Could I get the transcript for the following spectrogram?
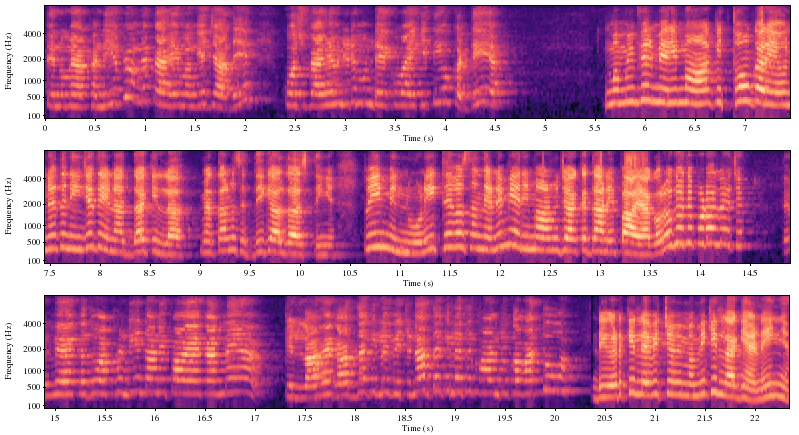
ਤੈਨੂੰ ਮੈਂ ਆਖਣ ਡਈ ਆ ਵੀ ਉਹਨੇ ਪੈਸੇ ਮੰਗੇ ਜਿਆਦੇ ਕੁਝ ਪੈਸੇ ਵੀ ਜਿਹੜੇ ਮੁੰਡੇ ਕਮਾਈ ਕੀਤੀ ਉਹ ਕੱਢੇ ਆ। ਮੰਮੀ ਫਿਰ ਮੇਰੀ ਮਾਂ ਕਿੱਥੋਂ ਕਰੇ? ਉਹਨੇ ਤਾਂ ਨਹੀਂ ਜੇ ਦੇਣਾ ਅੱਧਾ ਕਿੱਲਾ। ਮੈਂ ਤੁਹਾਨੂੰ ਸਿੱਧੀ ਗੱਲ ਦੱਸਦੀ ਆ। ਤੁਸੀਂ ਮੈਨੂੰ ਨਹੀਂ ਇੱਥੇ ਵਸਣ ਦੇਣੇ ਮੇਰੀ ਮਾਂ ਨੂੰ ਜਾ ਕੇ ਦਾਣੇ ਪਾਇਆ ਕਰੋਗੇ ਤੇ ਪੜਾਲੇ ਚ? ਤੇ ਮੈਂ ਕਦੋਂ ਆਖਣ ਆ ਦਾਣੇ ਪਾਇਆ ਕਰਨੇ ਆ? ਕਿੱਲਾ ਹੈਗਾ ਅੱਧਾ ਕਿੱਲੇ ਵਿੱਚ ਨਾ ਅੱਧਾ ਕਿੱਲਾ ਤੇ ਖਾਣ ਜੋਗਾ ਵਾਧੂ ਆ। ਡੇਢ ਕਿੱਲੇ ਵਿੱਚੋਂ ਵੀ ਮੰਮੀ ਕਿੱਲਾ ਗਹਿਣੇ ਹੀ ਆ।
